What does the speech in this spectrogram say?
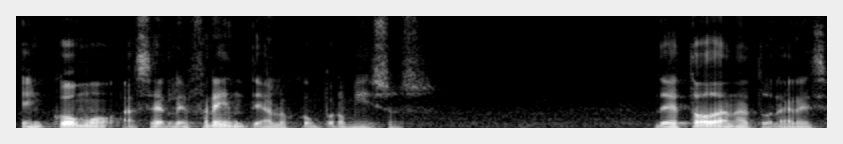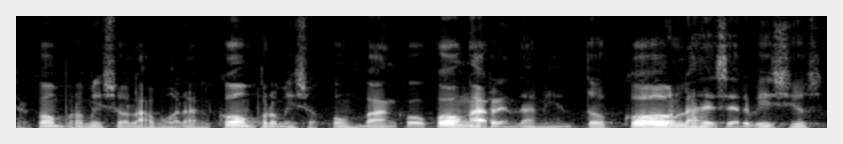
en cómo hacerle frente a los compromisos de toda naturaleza. Compromiso laboral, compromisos con banco, con arrendamiento, con las de servicios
